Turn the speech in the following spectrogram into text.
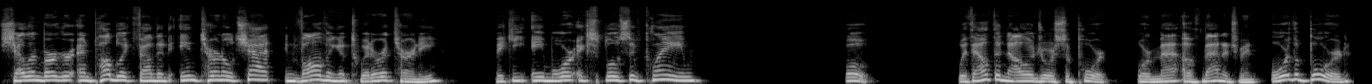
Shellenberger and Public found an internal chat involving a Twitter attorney making a more explosive claim. Quote, without the knowledge or support or ma- of management or the board,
